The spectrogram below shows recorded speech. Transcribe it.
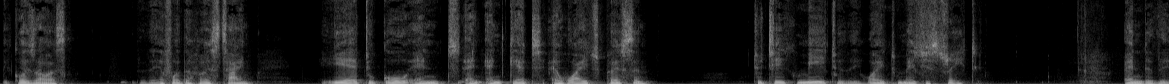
because I was there for the first time, he had to go and, and, and get a white person to take me to the white magistrate. And the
